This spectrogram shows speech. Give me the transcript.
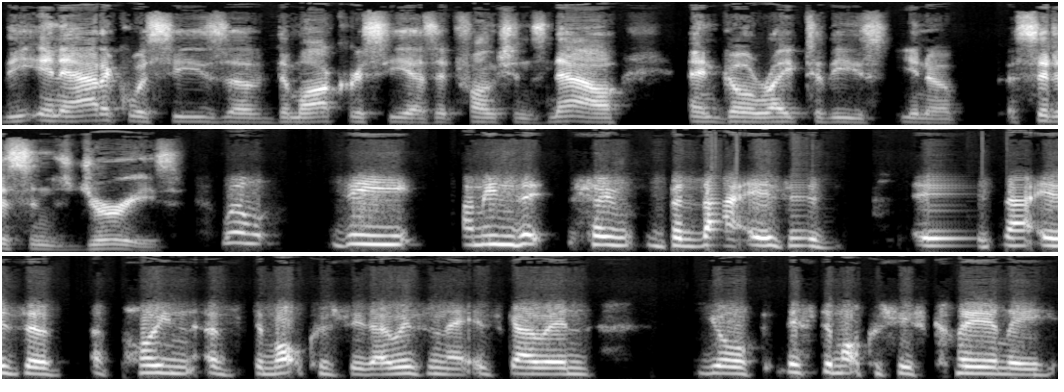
the inadequacies of democracy as it functions now and go right to these you know citizens juries. Well the i mean the, so but that is a is, that is a, a point of democracy though isn't it? Is going your this democracy is clearly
